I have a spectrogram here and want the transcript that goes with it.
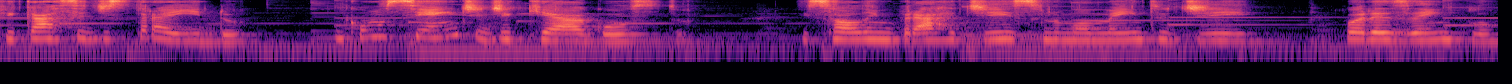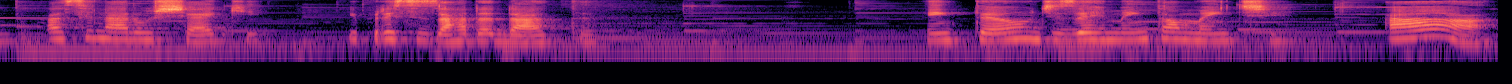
ficar-se distraído, inconsciente de que é agosto, e só lembrar disso no momento de, por exemplo, assinar um cheque e precisar da data. Então dizer mentalmente: Ah!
